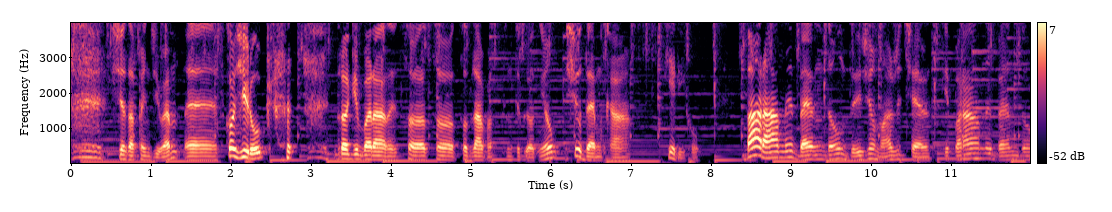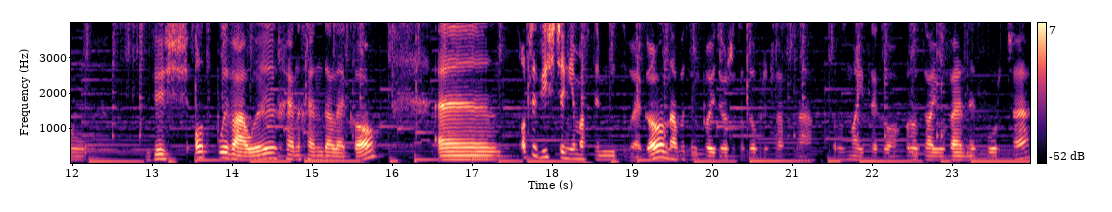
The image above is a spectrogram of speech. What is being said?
się zapędziłem. E, w kozi róg, drogie barany, co, co, co dla Was w tym tygodniu? Siódemka kielichów. Barany będą dyziomarzycielskie. Barany będą gdzieś odpływały, hen, hen daleko. E, oczywiście nie ma w tym nic złego. Nawet bym powiedział, że to dobry czas na rozmaitego rodzaju weny twórcze e,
